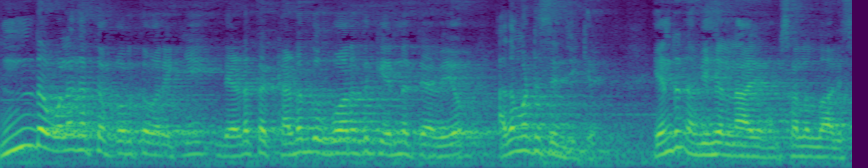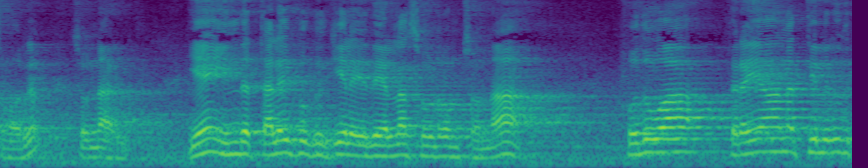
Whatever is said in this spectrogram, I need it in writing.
இந்த உலகத்தை பொறுத்த வரைக்கும் இந்த இடத்த கடந்து போகிறதுக்கு என்ன தேவையோ அதை மட்டும் செஞ்சுக்க என்று நபிகள் நாயகம் ஸல்லல்லாஹு அலைஹி அவர்கள் சொன்னார்கள். ஏன் இந்த தலைப்புக்கு கீழே இதையெல்லாம் சொல்கிறோம்னு சொன்னால் பொதுவாக பிரயாணத்திலிருந்து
